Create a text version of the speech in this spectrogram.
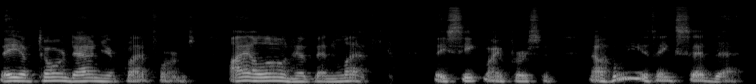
they have torn down your platforms. I alone have been left. They seek my person. Now, who do you think said that?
